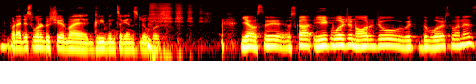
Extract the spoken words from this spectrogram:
But I just wanted to share my grievance against loafers या उससे उसका एक वर्जन और जो which the worse one is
